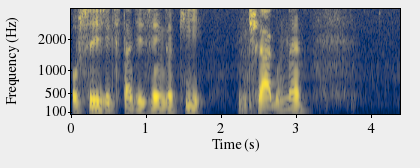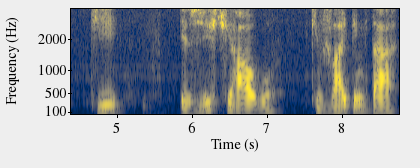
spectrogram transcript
Ou seja, ele está dizendo aqui, em Tiago, né, que existe algo que vai tentar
